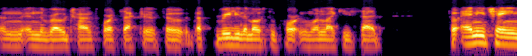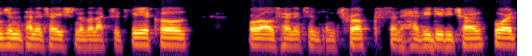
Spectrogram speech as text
in, in the road transport sector. So that's really the most important one, like you said. So any change in the penetration of electric vehicles or alternatives in trucks and heavy duty transport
